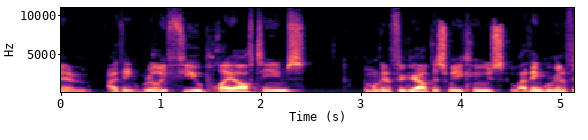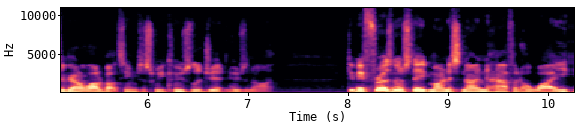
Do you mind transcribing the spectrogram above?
and I think really few playoff teams, and we're going to figure out this week who's. I think we're going to figure out a lot about teams this week who's legit and who's not. Give me Fresno State minus nine and a half at Hawaii.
